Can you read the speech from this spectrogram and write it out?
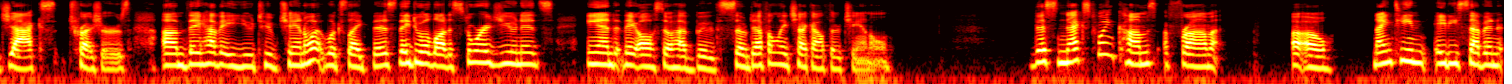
Jack's Treasures. Um, they have a YouTube channel. It looks like this. They do a lot of storage units and they also have booths. So definitely check out their channel. This next one comes from, uh-oh, 1987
